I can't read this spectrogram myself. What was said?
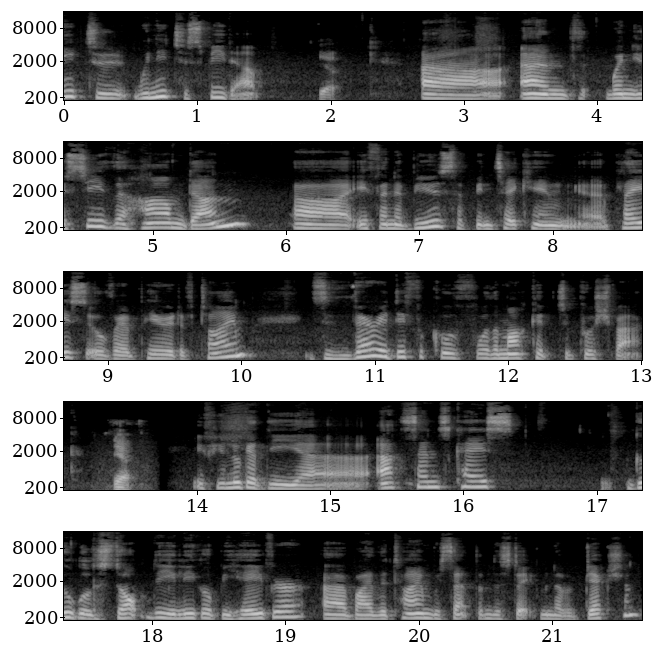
need to we need to speed up. yeah, Uh, and when you see the harm done, uh, if an abuse has been taking uh, place over a period of time, it's very difficult for the market to push back. yeah, If you look at the uh, AdSense case, Google stopped the illegal behavior uh, by the time we sent them the statement of objection,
